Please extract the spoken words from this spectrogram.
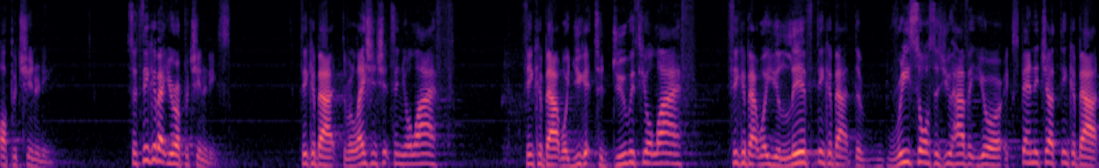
opportunity. So, think about your opportunities. Think about the relationships in your life. Think about what you get to do with your life. Think about where you live. Think about the resources you have at your expenditure. Think about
